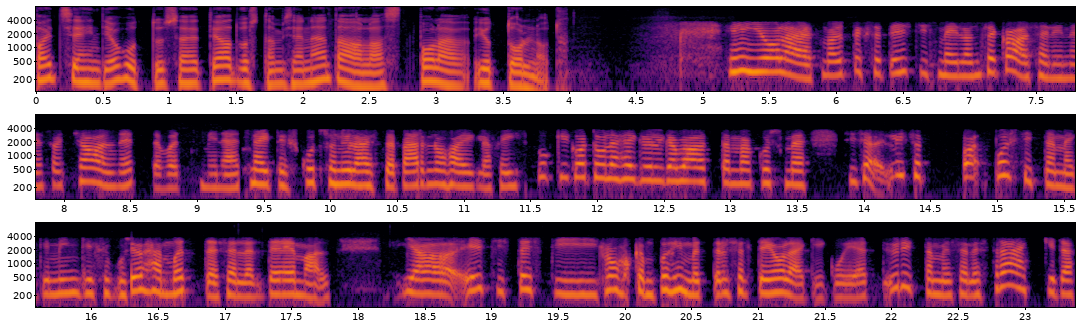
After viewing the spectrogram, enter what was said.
patsiendi ohutuse teadvustamise nädalast pole juttu olnud ei ole, et ma ütleks, et Eestis meil on see ka selline sotsiaalne ettevõtmine, et näiteks kutsun üles Pärnu haigla Facebooki kodulehekülge vaatama, kus me siis lihtsalt postitamegi mingisuguse ühe mõtte sellel teemal. Ja Eestis tõesti rohkem põhimõtteliselt ei olegi, kui et üritame sellest rääkida,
